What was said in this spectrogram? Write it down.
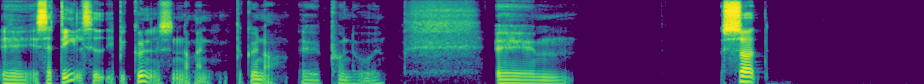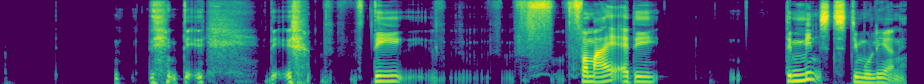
Øh, særdeleshed i begyndelsen, når man begynder øh, på noget. Øh, så det, det, det, for mig er det det mindst stimulerende,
